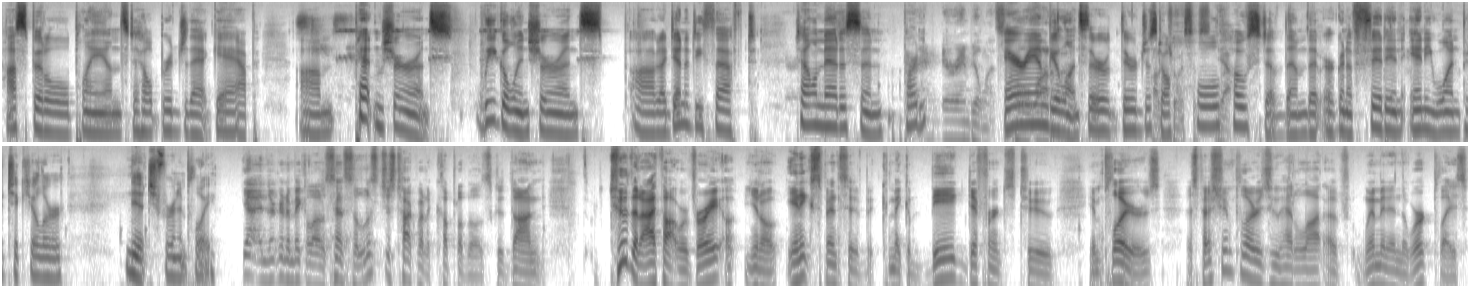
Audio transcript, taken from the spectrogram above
hospital plans to help bridge that gap, um, pet insurance, legal insurance, uh, identity theft, telemedicine. Pardon? Air ambulance. Air A whole lot of ambulance. There, there are just lot a whole yeah. host of them that are going to fit in any one particular niche for an employee. Yeah, and they're going to make a lot of sense. So let's just talk about a couple of those because Don, two that I thought were very uh, you know inexpensive but could make a big difference to employers, especially employers who had a lot of women in the workplace,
